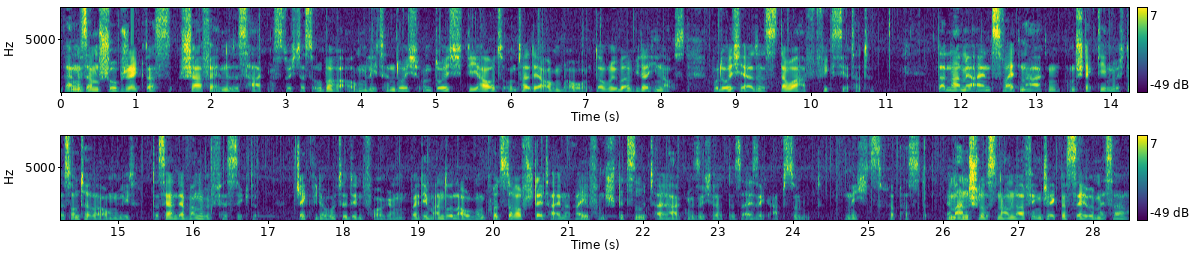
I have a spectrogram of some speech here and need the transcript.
Langsam schob Jack das scharfe Ende des Hakens durch das obere Augenlid hindurch und durch die Haut unter der Augenbraue und darüber wieder hinaus, wodurch er das dauerhaft fixiert hatte. Dann nahm er einen zweiten Haken und steckte ihn durch das untere Augenlid, das er an der Wange befestigte. Jack wiederholte den Vorgang bei dem anderen Auge und kurz darauf stellte eine Reihe von spitzen Metallhaken sicher, dass Isaac absolut nichts verpasste. Im Anschluss nahm Laughing Jack dasselbe Messer,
